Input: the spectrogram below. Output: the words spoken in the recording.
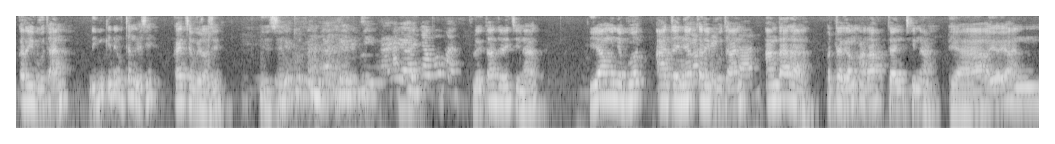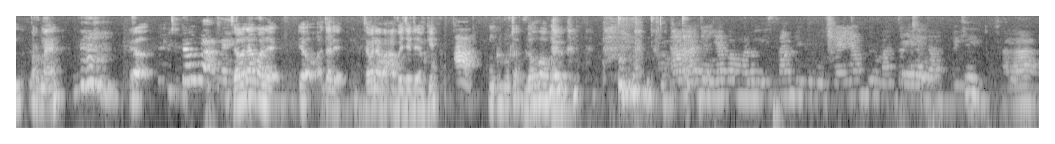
keributan. Dingin kini hutan gak sih? Kayak berapa sih? Iya sih. dari Cina ya Adanya apa mas? Berita dari Cina yang menyebut adanya keributan antara pedagang Arab dan Cina. Ya, ayo ayo an permen. Ya, jawabannya apa dek? Yuk, baca dek. Jawabannya apa? A, B, C, D, F, G? A. Mungkin budak blok kok. Tentang adanya pemeluk Islam di Indonesia yang bermantap Hanafi. Salah.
